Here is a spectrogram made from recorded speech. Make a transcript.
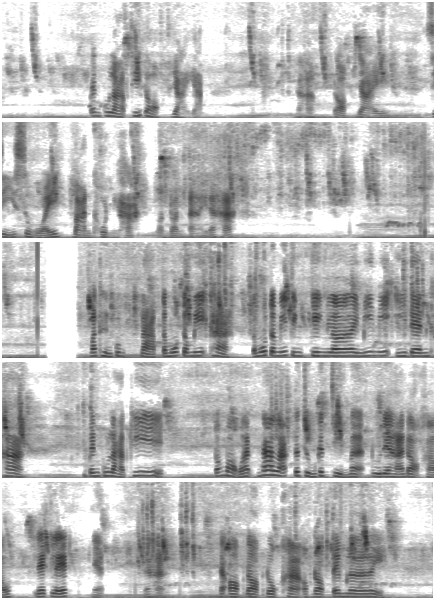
เป็นกุหลาบที่ดอกใหญ่อะนะคะ ดอกใหญ่ สีสวยบานทนค่ะ ลอนดอนอายนะคะ มาถึงกุหลาบตะมุตะมิค่ะ ตะมุตะมิจริง ๆ เลยมิมิอีเดนค่ะ เป็นกุหลาบที่ต้องบอกว่าน่ารักกระจุ๋มกระจิ๋มอะ่ะ ดูดิคะดอกเขาเล็กๆ เนี่ยนะคะแต่ออกดอกดกค่ะ ออกดอกเต็มเลย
